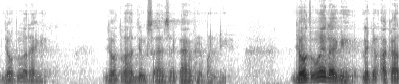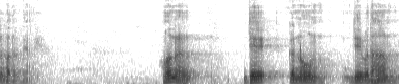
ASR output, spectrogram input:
ਜੋਤ ਉਹ ਗਈ। ਜੋਤ ਵਹ ਜੁਗ ਸਹਿ ਸੇ ਫਿਰ ਪਲਟੀ ਜੋਤ ਉਹ ਹੀ ਗਈ, ਲੇਕਿਨ ਆਕਾਰ ਬਦਲ ਦਿਆਂਗੇ। ਹੁਣ ਜੇ ਕਾਨੂੰਨ, ਜੇ ਵਿਧਾਨ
